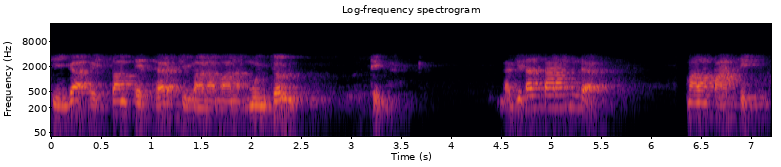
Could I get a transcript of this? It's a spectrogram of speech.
Sehingga Islam tidak di mana-mana muncul. Nah kita sekarang enggak. Malah pasif.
